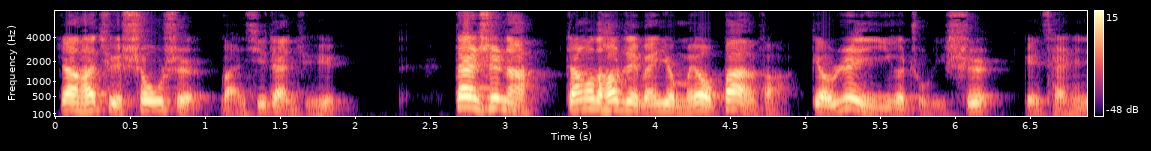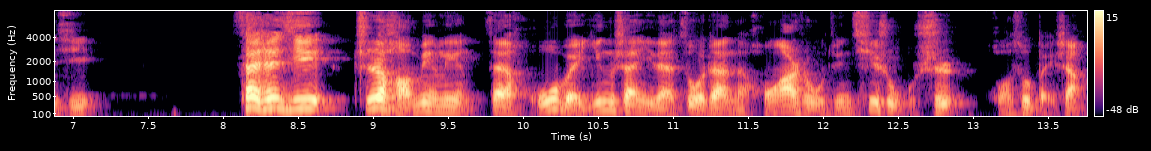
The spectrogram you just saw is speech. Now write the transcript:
让他去收拾皖西战局，但是呢，张国焘这边又没有办法调任意一个主力师给蔡申熙，蔡申熙只好命令在湖北英山一带作战的红二十五军七十五师火速北上。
